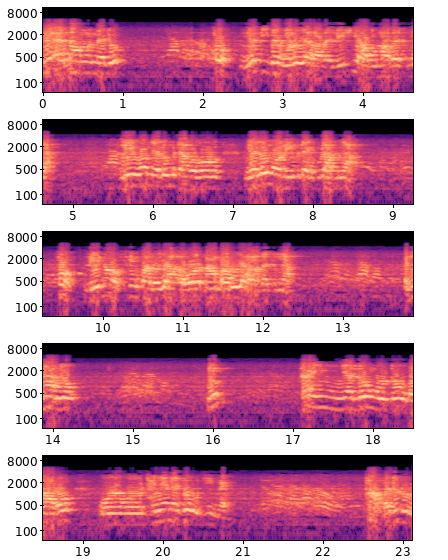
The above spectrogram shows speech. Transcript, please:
အဲ့အတောင်းဝင်မယ်လို့ဟုတ်မျက်စိပဲဝင်လို့ရတာလေလေးရှိအောင်မှာပဲခင်ဗျလေးဘောမျက်လုံးမတောင်ဘူးမျက်လုံးပေါ်လေးမတိုင်ဘူးလားခင်ဗျဟုတ်လေးတော့ဆင်းပါလို့ရအောင်နာပါလို့ရတာခင်ဗျအနာမျိုးဟင်တိုင်းမျက်လုံးကိုတို့ပါတော့ဟိုထင်းနေတဲ့တို့ကြည့်မယ်ဟာ ဘယ်လို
